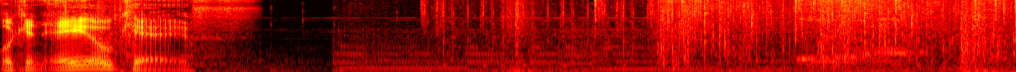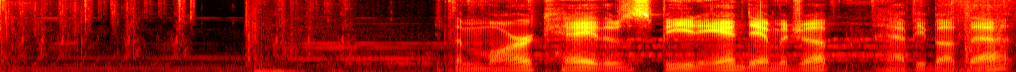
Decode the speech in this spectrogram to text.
Looking a-okay. the mark. Hey, there's a speed and damage up. Happy about that.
